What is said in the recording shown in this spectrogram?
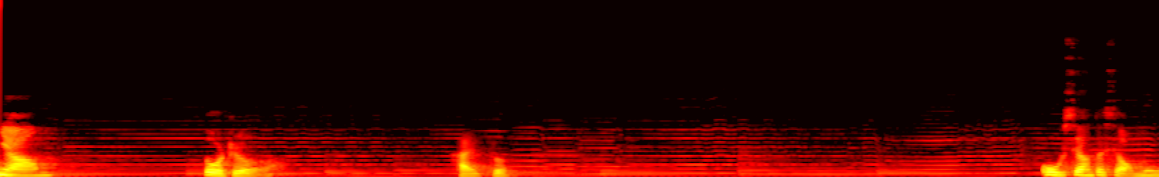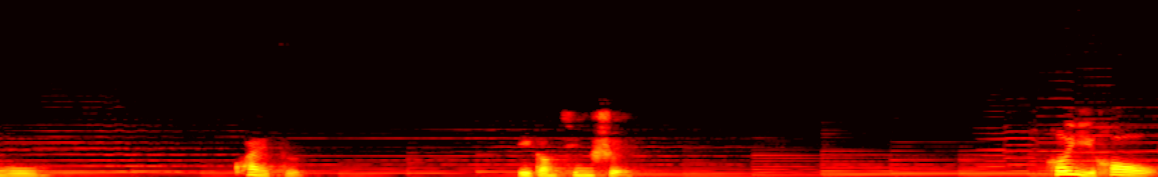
娘，作者：孩子。故乡的小木屋，筷子，一缸清水，和以后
